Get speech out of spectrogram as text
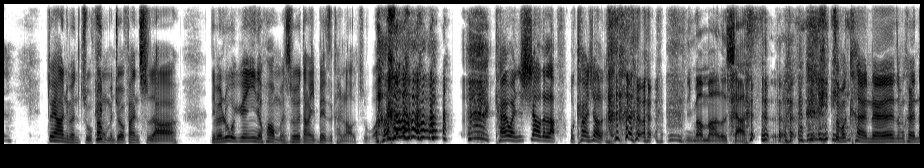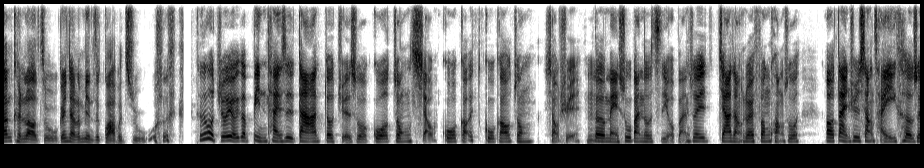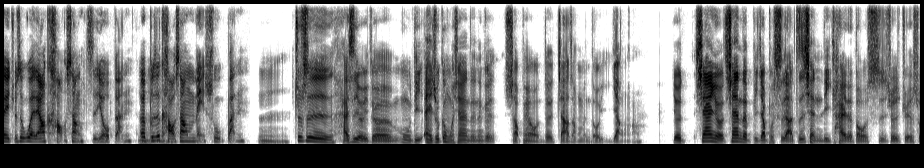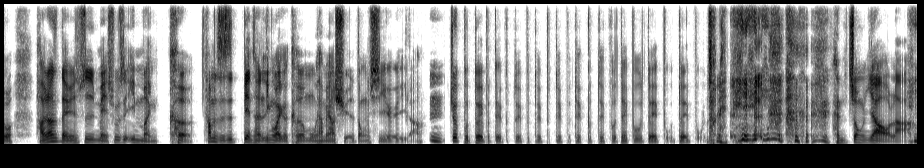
对啊，你们煮饭 我们就有饭吃啊。你们如果愿意的话，我们是会当一辈子啃老族啊。开玩笑的啦，我开玩笑的。你妈妈都吓死了，怎么可能？怎么可能当啃老族？我跟你讲，那面子挂不住。可是我觉得有一个病态是，大家都觉得说国中小、国高、国高中小学的美术班都是自由班，嗯、所以家长就会疯狂说：“哦，带你去上才艺课，所以就是为了要考上自由班，嗯、而不是考上美术班。”嗯，就是还是有一个目的，哎、欸，就跟我现在的那个小朋友的家长们都一样啊。有现在有现在的比较不是啊，之前离开的都是，就是觉得说好像是等于是美术是一门课，他们只是变成另外一个科目，他们要学的东西而已啦。嗯，就不对不对不对不对不对不对不对不对不对不对不对，很重要啦。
